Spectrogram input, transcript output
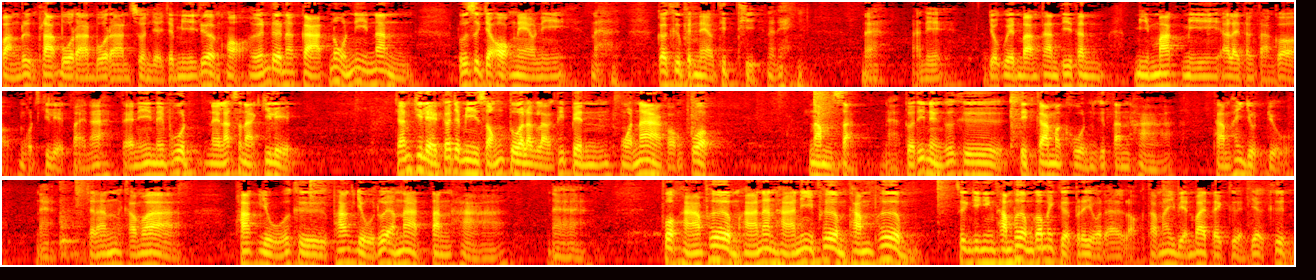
ฟังเรื่องพระโบราณโบราณ ส่วนใหญ่จะมีเรื่องเหาะเหินเดินอากาศโน่นนี่นั่น รู้สึกจะออกแนวนี้นะก็คือเป็นแนวทิฏฐินั่นเองนะอันนี้ยกเว้นบางท่านที่ท่านมีมรรคมีอะไรต่าง ๆ ก็หมดกิเลสไปนะ แต่นี้ในพูดในลักษณะกิเลสฉะนั้นกิเลสก็จะมีสองตัวหลักๆ ที่เป็นหัวหน้าของพวกนำสัตว์นะตัวที่หนึ่งก็คือติดกรรมคุณคือตัณหาทำให้หยุดอยู่นะฉะนั้นคำว่าพักอยู่ก็คือพักอยู่ด้วยอำนาจตัณหานะ พวกหาเพิ่ม หานั่นหานี่เพิ่มทำเพิ่ม ซึ่งจริงๆทำเพิ่มก็ไม่เกิดประโยชน์อะไรหรอกทำให้เวียนว่ายแต่เกิดเยอะขึ้น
